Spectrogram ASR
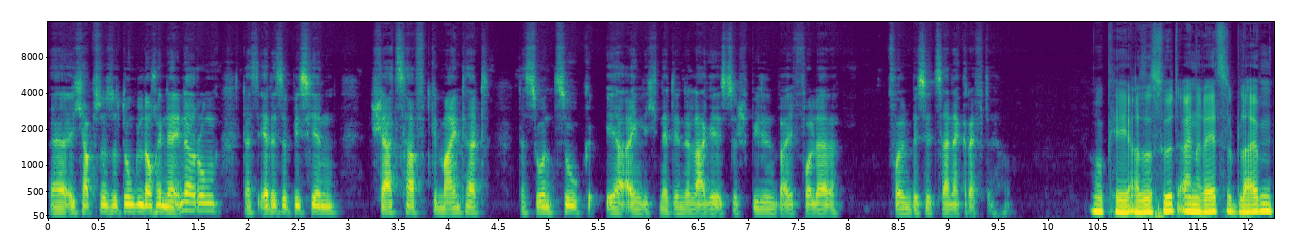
Äh, ich habe es nur so dunkel noch in Erinnerung, dass er das ein bisschen scherzhaft gemeint hat, dass so ein Zug er eigentlich nicht in der Lage ist zu spielen bei voller, vollem Besitz seiner Kräfte. Okay, also es wird ein Rätsel bleiben.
